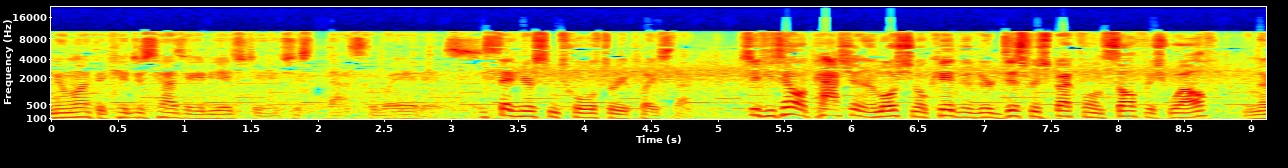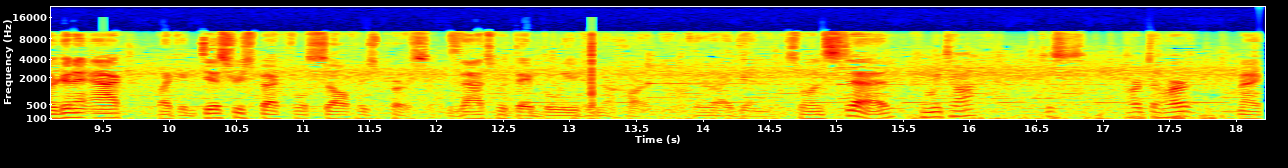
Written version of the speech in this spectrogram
You know what? The kid just has ADHD. It's just that's the way it is. Said, here's some tools to replace that. See, if you tell a passionate, emotional kid that they're disrespectful and selfish, well, then they're gonna act like a disrespectful, selfish person. That's what they believe in their heart their identity. So instead, can we talk? Just heart to heart? Can I,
